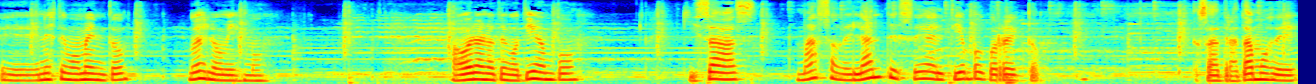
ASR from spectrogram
eh, en este momento, no es lo mismo. Ahora no tengo tiempo. Quizás más adelante sea el tiempo correcto. O sea, tratamos de,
